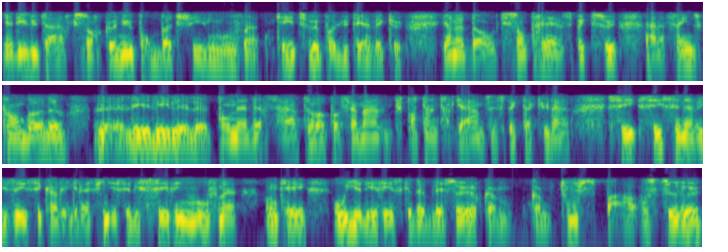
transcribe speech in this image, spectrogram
Il y a des lutteurs qui sont reconnus pour botcher les mouvements. Ok, tu veux pas lutter avec eux. Il y en a d'autres qui sont très respectueux. À la fin du combat, là, le, les, les, le, ton adversaire t'aura pas fait mal. Puis pourtant, tu regardes, c'est spectaculaire. C'est, scénarisé, c'est chorégraphié, c'est des séries de mouvements. Ok? Oui, il y a des risques de blessures, comme comme tout sport, si tu veux,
